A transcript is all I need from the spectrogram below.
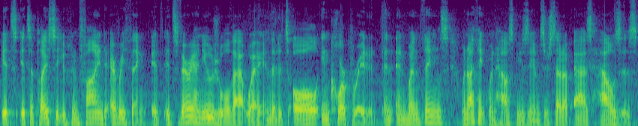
it's it's a place that you can find everything. It, it's very unusual that way, in that it's all incorporated. And and when things, when I think when house museums are set up as houses,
